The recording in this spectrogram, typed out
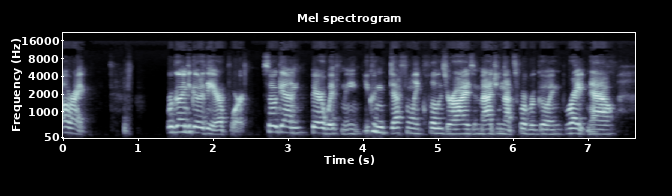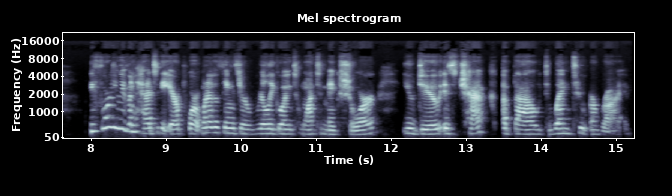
All right, we're going to go to the airport. So, again, bear with me. You can definitely close your eyes. Imagine that's where we're going right now. Before you even head to the airport, one of the things you're really going to want to make sure you do is check about when to arrive.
